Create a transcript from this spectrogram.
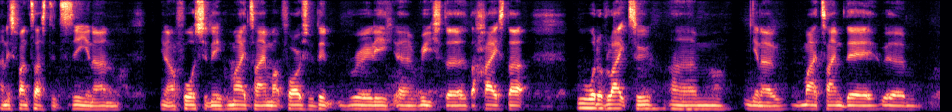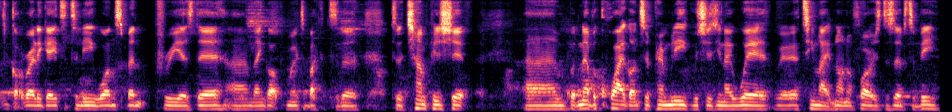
and it's fantastic to see. You know, and you know, unfortunately, my time at Forest we didn't really uh, reach the the heights that we would have liked to. Um, you know, my time there. Um, got relegated to League One, spent three years there, um, then got promoted back to the to the Championship, um, but never quite got into the Premier League, which is you know where where a team like Nottingham Forest deserves to be.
